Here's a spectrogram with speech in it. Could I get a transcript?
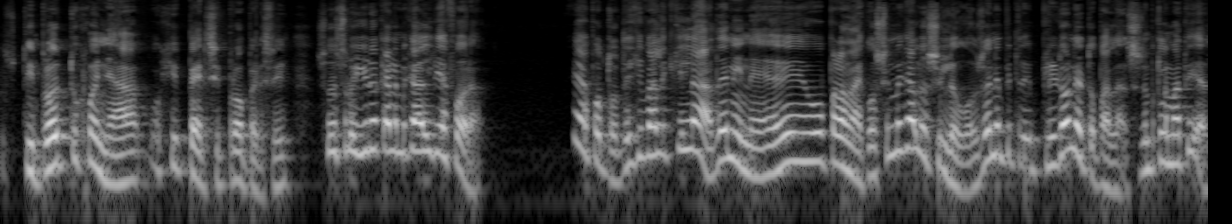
Στην πρώτη του χρονιά, όχι πέρσι, πρόπερσι, στο δεύτερο γύρο έκανε μεγάλη διαφορά. Ε, από τότε έχει βάλει κιλά. Δεν είναι, ε, ο Παναναναϊκό είναι μεγάλος σύλλογος. Δεν επιτρέ... πληρώνεται το Παλάσιο. Είναι κλιματία.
